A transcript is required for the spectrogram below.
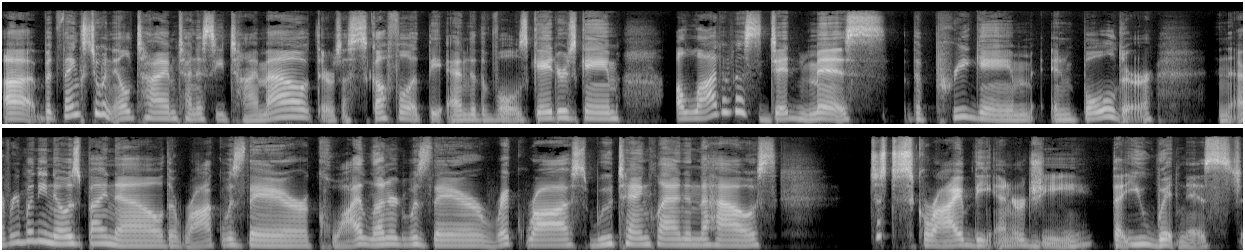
Uh, but thanks to an ill timed Tennessee timeout, there's a scuffle at the end of the Vols Gators game. A lot of us did miss the pregame in Boulder. And everybody knows by now The Rock was there, Kawhi Leonard was there, Rick Ross, Wu Tang Clan in the house. Just describe the energy that you witnessed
